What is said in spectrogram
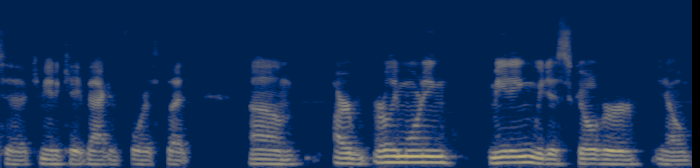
to communicate back and forth. But um, our early morning meeting, we just go over, you know,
